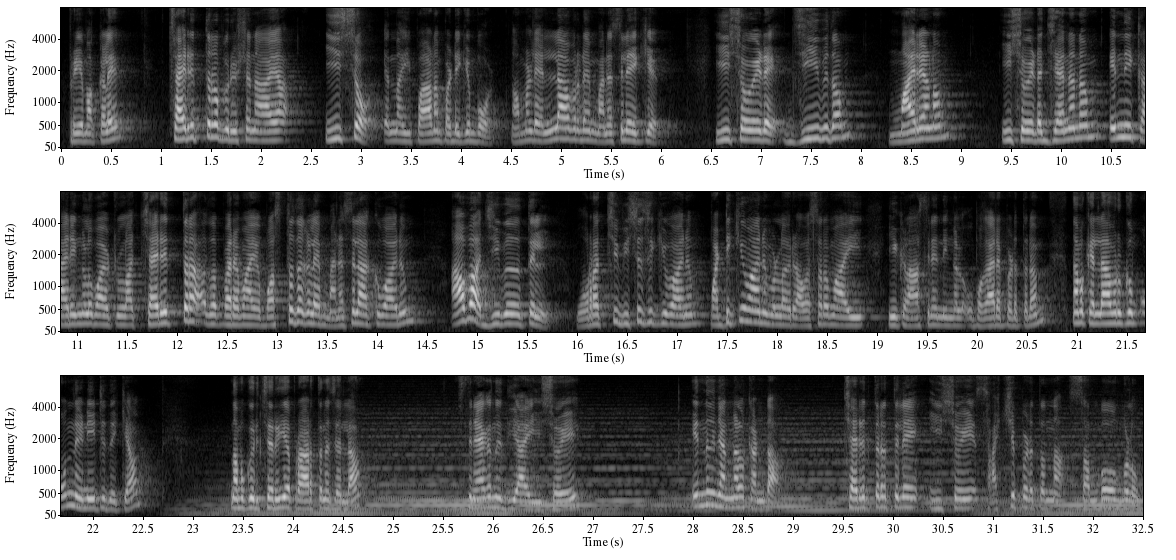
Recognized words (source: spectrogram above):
പ്രിയമക്കളെ ചരിത്ര പുരുഷനായ ഈശോ എന്ന ഈ പാഠം പഠിക്കുമ്പോൾ നമ്മളുടെ എല്ലാവരുടെയും മനസ്സിലേക്ക് ഈശോയുടെ ജീവിതം മരണം ഈശോയുടെ ജനനം എന്നീ കാര്യങ്ങളുമായിട്ടുള്ള ചരിത്രപരമായ വസ്തുതകളെ മനസ്സിലാക്കുവാനും അവ ജീവിതത്തിൽ ഉറച്ചു വിശ്വസിക്കുവാനും പഠിക്കുവാനുമുള്ള ഒരു അവസരമായി ഈ ക്ലാസ്സിനെ നിങ്ങൾ ഉപകാരപ്പെടുത്തണം. നമുക്കെല്ലാവർക്കും ഒന്ന് എണീറ്റ് നിൽക്കാം. നമുക്കൊരു ചെറിയ പ്രാർത്ഥന ചെല്ലാം. സ്നേഹനിധിയായ ഈശോയെ ഇന്ന് ഞങ്ങൾ കണ്ട ചരിത്രത്തിലെ ഈശോയെ സാക്ഷ്യപ്പെടുത്തുന്ന സംഭവങ്ങളും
